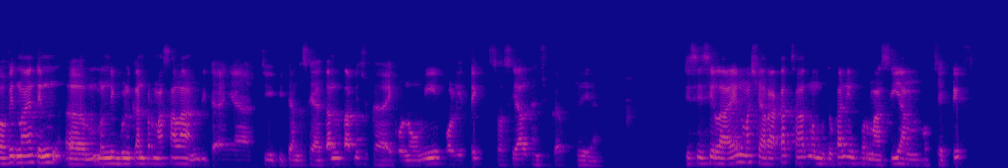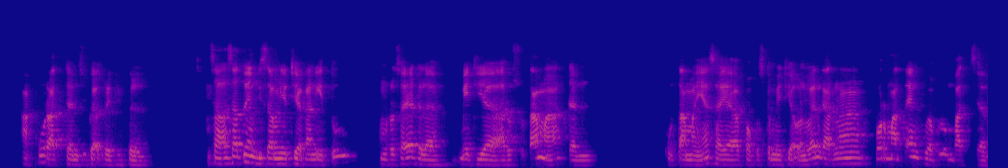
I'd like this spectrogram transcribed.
COVID-19 menimbulkan permasalahan tidak hanya di bidang kesehatan, tetapi juga ekonomi, politik, sosial, dan juga budaya. Di sisi lain, masyarakat sangat membutuhkan informasi yang objektif, akurat, dan juga kredibel. Salah satu yang bisa menyediakan itu, menurut saya adalah media arus utama, dan utamanya saya fokus ke media online karena formatnya yang 24 jam.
